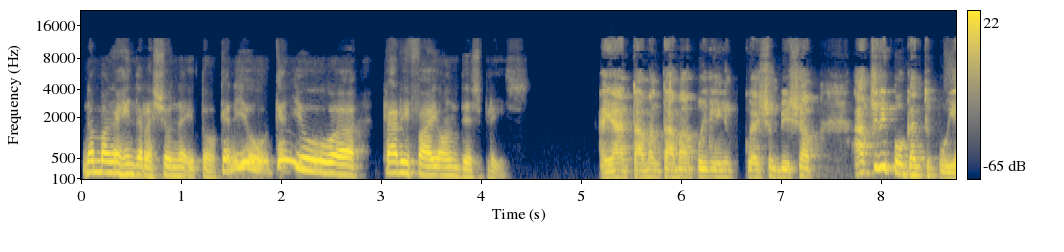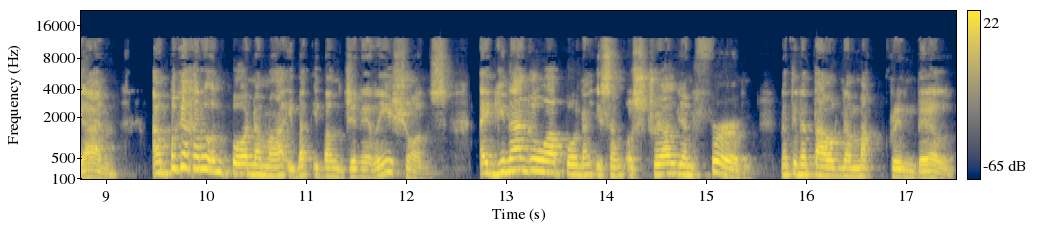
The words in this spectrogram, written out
ng mga henerasyon na ito. Can you can you uh, clarify on this please? Ayan, tamang-tama po yung question, Bishop. Actually po, ganito po yan. Ang pagkakaroon po ng mga iba't ibang generations ay ginagawa po ng isang Australian firm na tinatawag na McCrindle.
